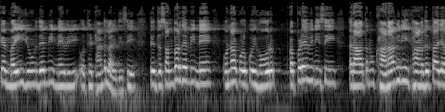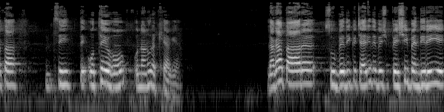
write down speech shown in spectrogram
ਕਿ ਮਈ, ਜੂਨ ਦੇ ਮਹੀਨੇ ਵੀ ਉੱਥੇ ਠੰਡ ਲੱਗਦੀ ਸੀ ਤੇ ਦਸੰਬਰ ਦੇ ਮਹੀਨੇ ਉਹਨਾਂ ਕੋਲ ਕੋਈ ਹੋਰ ਕੱਪੜੇ ਵੀ ਨਹੀਂ ਸੀ, ਰਾਤ ਨੂੰ ਖਾਣਾ ਵੀ ਨਹੀਂ ਖਾਣ ਦਿੱਤਾ ਜਾਂਦਾ ਸੀ ਤੇ ਉੱਥੇ ਉਹ ਉਹਨਾਂ ਨੂੰ ਰੱਖਿਆ ਗਿਆ। ਲਗਾਤਾਰ ਸੂਬੇ ਦੀ ਕਚਹਿਰੀ ਦੇ ਵਿੱਚ ਪੇਸ਼ੀ ਪੈਂਦੀ ਰਹੀ ਏ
